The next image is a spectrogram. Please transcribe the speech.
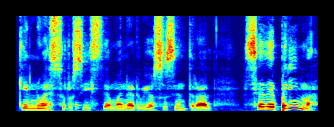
que nuestro sistema nervioso central se deprima.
